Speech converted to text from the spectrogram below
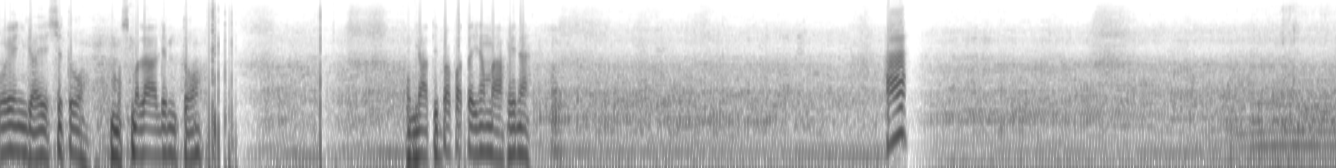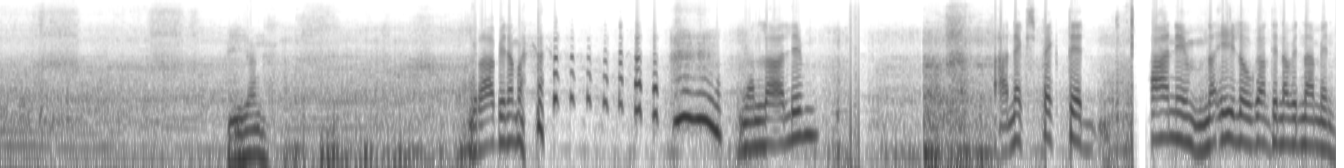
So guys, ito mas malalim to. Huwag natin papatay ng makina. Ha? Ayan. Grabe naman. Yan lalim. Unexpected. Anim na ilog ang tinawid namin.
